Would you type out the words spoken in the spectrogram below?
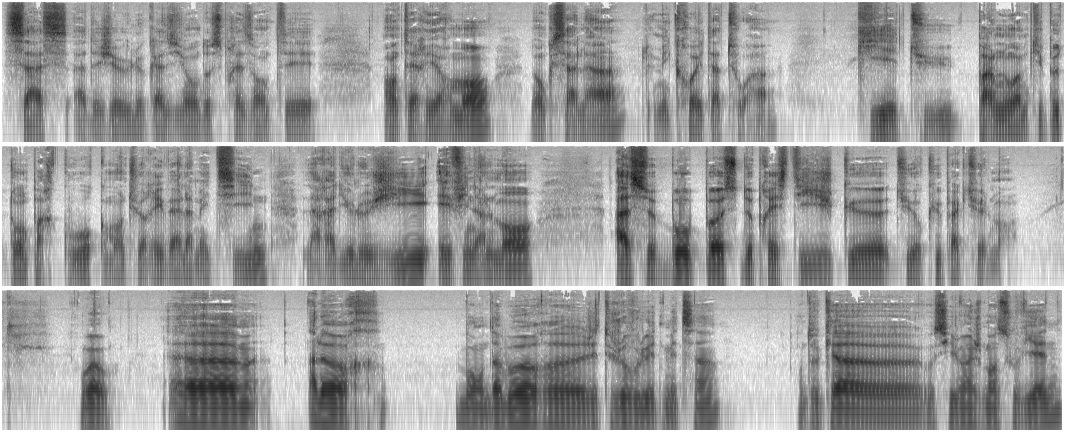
Sas a déjà eu l'occasion de se présenter antérieurement. Donc Salah, le micro est à toi. Qui es-tu? Parle-nous un petit peu de ton parcours, comment tu es arrivé à la médecine, la radiologie et finalement à ce beau poste de prestige que tu occupes actuellement. Wow. Euh, alors, bon, d'abord, euh, j'ai toujours voulu être médecin. En tout cas, euh, aussi loin que je m'en souvienne.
